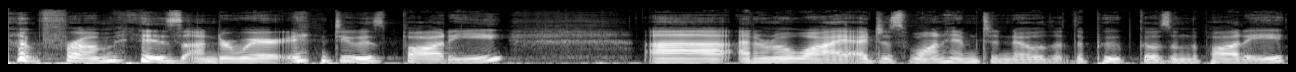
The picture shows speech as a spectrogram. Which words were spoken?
from his underwear into his potty. Uh, I don't know why. I just want him to know that the poop goes in the potty.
